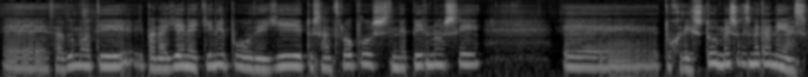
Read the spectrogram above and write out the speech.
ε, θα δούμε ότι η Παναγία είναι εκείνη που οδηγεί τους ανθρώπους στην επίγνωση ε, του Χριστού μέσω της μετανοίας.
